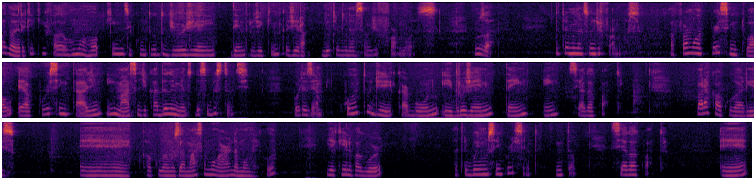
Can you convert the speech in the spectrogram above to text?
Fala galera, aqui quem fala é o Roman Hopkins e o conteúdo de hoje é dentro de Química Geral, determinação de fórmulas. Vamos lá. Determinação de fórmulas. A fórmula percentual é a porcentagem em massa de cada elemento da substância. Por exemplo, quanto de carbono e hidrogênio tem em CH4. Para calcular isso, é, calculamos a massa molar da molécula e aquele valor atribuímos 100%. Então, CH4 é,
